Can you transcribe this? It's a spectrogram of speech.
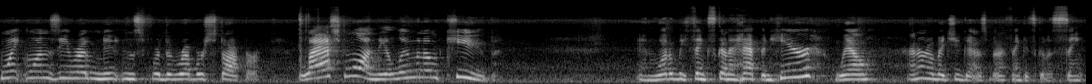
0.10 newtons for the rubber stopper. Last one, the aluminum cube. And what do we think is going to happen here? Well, I don't know about you guys, but I think it's going to sink.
